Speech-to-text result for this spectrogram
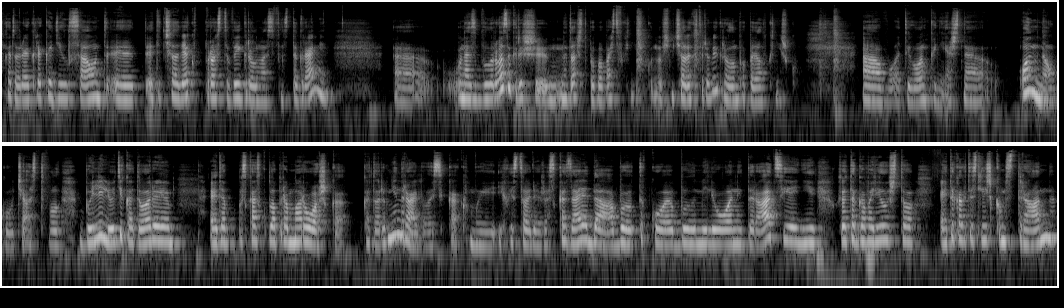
которая «Крокодил Саунд». Э, этот человек просто выиграл у нас в Инстаграме. Э, у нас был розыгрыш на то, чтобы попасть в книжку. Ну, в общем, человек, который выиграл, он попадал в книжку. А, вот, и он, конечно, он много участвовал. Были люди, которые... Эта сказка была про Морошка, которым не нравилось, как мы их историю рассказали. Да, было такое, было миллион итераций, они... Кто-то говорил, что это как-то слишком странно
